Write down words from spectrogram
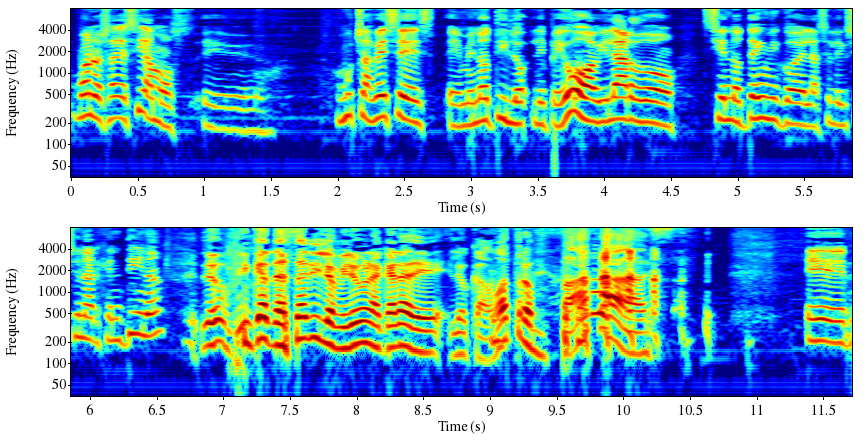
bueno, ya decíamos, muchas veces eh, Menotti lo- le pegó a Bilardo siendo técnico de la selección argentina. Lo, me encanta Sari lo miró con una cara de. ¿Lo cagó a trompadas? Eh,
